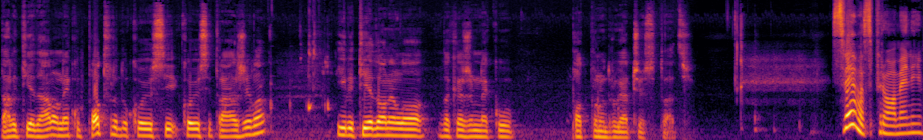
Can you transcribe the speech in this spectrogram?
Da li ti je dalo neku potvrdu koju si, koju si tražila ili ti je donelo, da kažem, neku potpuno drugačiju situaciju? Sve vas promeni.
